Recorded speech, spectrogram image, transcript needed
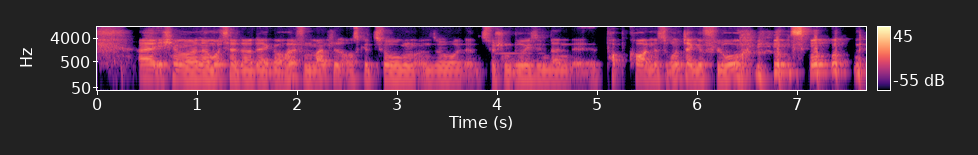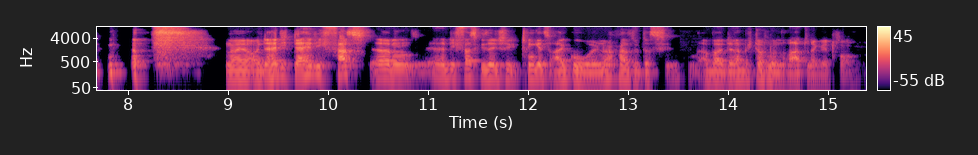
äh, ich habe meiner Mutter da der geholfen, Mantel ausgezogen und so. Zwischendurch sind dann äh, Popcorn ist runtergeflogen und so. naja, und da hätte ich, da hätte ich fast, ähm, hätte ich fast gesagt, ich trinke jetzt Alkohol, ne? Also das, aber dann habe ich doch nur einen Radler getrunken.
